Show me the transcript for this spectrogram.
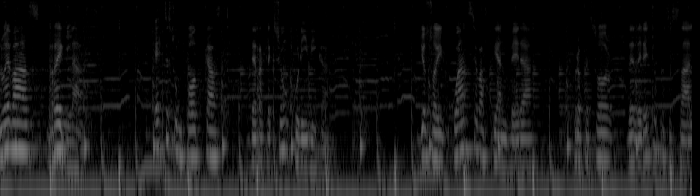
Nuevas reglas. Este es un podcast de reflexión jurídica. Yo soy Juan Sebastián Vera, profesor de Derecho Procesal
